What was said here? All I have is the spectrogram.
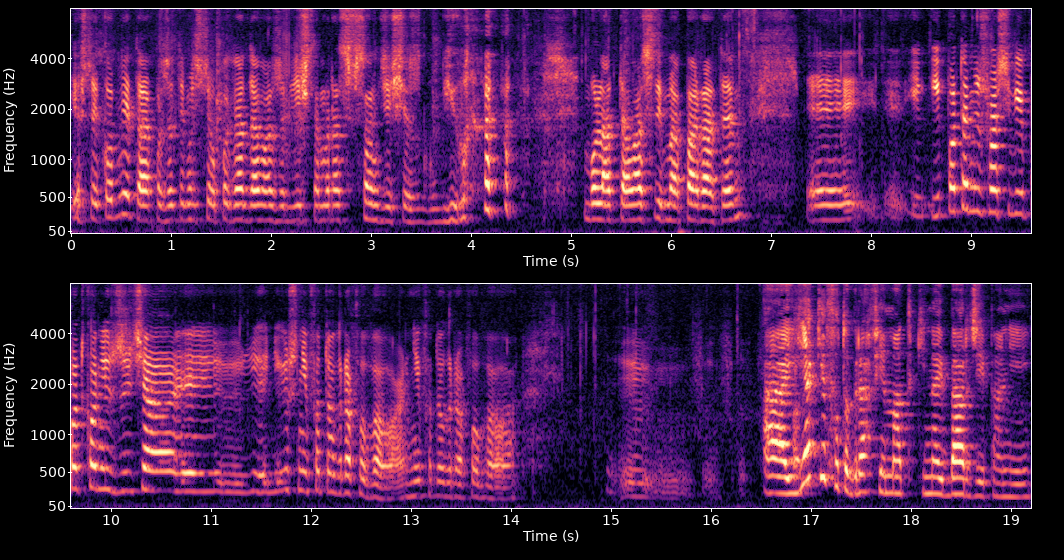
Jeszcze kobieta, a poza tym jeszcze opowiadała, że gdzieś tam raz w sądzie się zgubiła, bo latała z tym aparatem. E, I, I potem już właściwie pod koniec życia e, już nie fotografowała, nie fotografowała. A jakie fotografie matki najbardziej Pani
